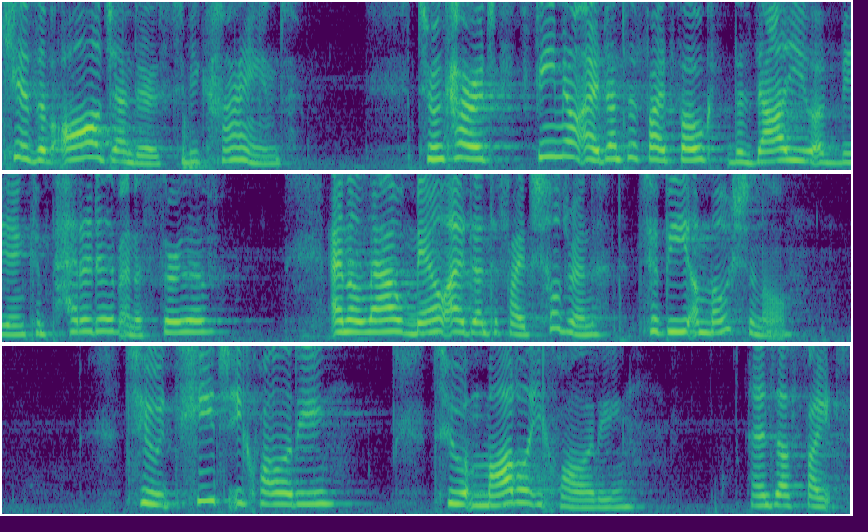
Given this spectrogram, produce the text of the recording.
kids of all genders to be kind, to encourage female identified folks the value of being competitive and assertive, and allow male identified children to be emotional, to teach equality, to model equality, and to fight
